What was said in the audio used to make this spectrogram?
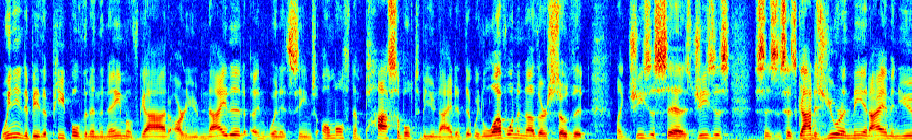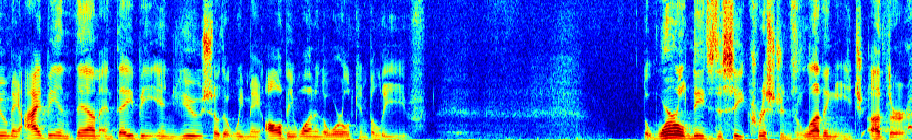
We need to be the people that, in the name of God, are united when it seems almost impossible to be united. That we love one another so that, like Jesus says, Jesus says, says, God is you are in me and I am in you. May I be in them and they be in you so that we may all be one and the world can believe. World needs to see Christians loving each other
